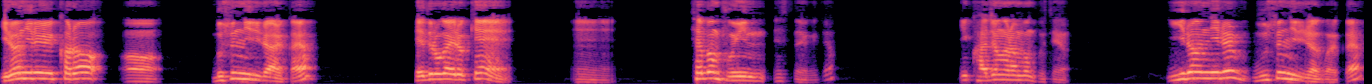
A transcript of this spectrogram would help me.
이런 일을 걸어 어, 무슨 일이라 할까요? 베드로가 이렇게 예, 세 번 부인했어요 그죠? 이 과정을 한번 보세요 이런 일을 무슨 일이라고 할까요?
